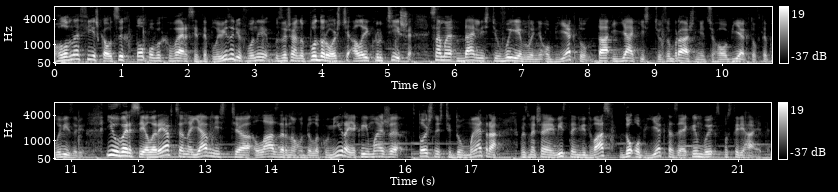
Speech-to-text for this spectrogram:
Головна фішка оцих топових версій тепловізорів, вони, звичайно, подорожчі, але й крутіше. Саме дальністю виявлення об'єкту та якістю зображення цього об'єкту в тепловізорі. І у версії LRF це наявність е, лазерного далекоміра, який майже в точності до метра визначає відстань від вас до об'єкта, за яким ви спостерігаєте.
